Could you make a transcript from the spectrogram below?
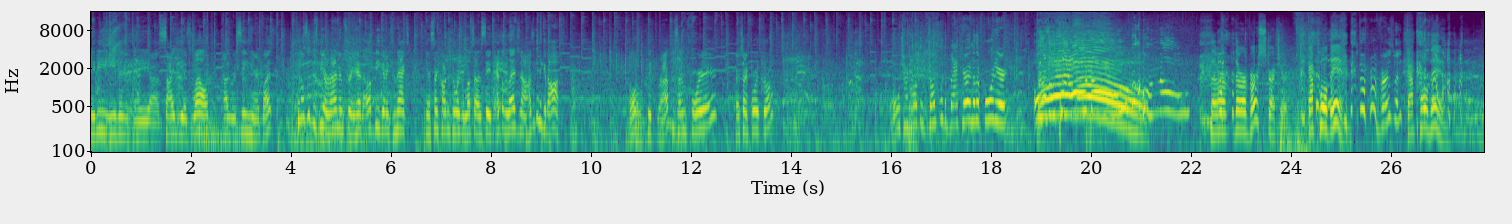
Maybe even a uh, side B as well, as we're seeing here. But could also just be a random straight hit. Up B gonna connect. Gonna send Kodra towards the left side of the stage. At the ledge now. How's he gonna get off? Oh, big grab. and Send him forward air. Or sorry, forward throw. Oh, trying to hold the jump with the back air. Another forward air. Oh, that's on the play. Oh, no! Oh, no! The, re- the reverse stretcher got pulled in. Reverse. but Got pulled in.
